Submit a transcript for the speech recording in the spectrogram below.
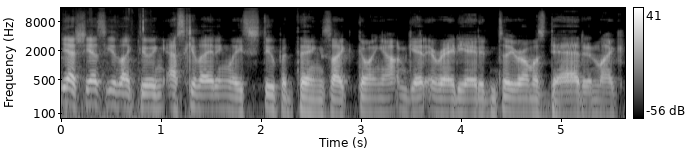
Yeah, she has you like doing escalatingly stupid things, like going out and get irradiated until you're almost dead, and like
